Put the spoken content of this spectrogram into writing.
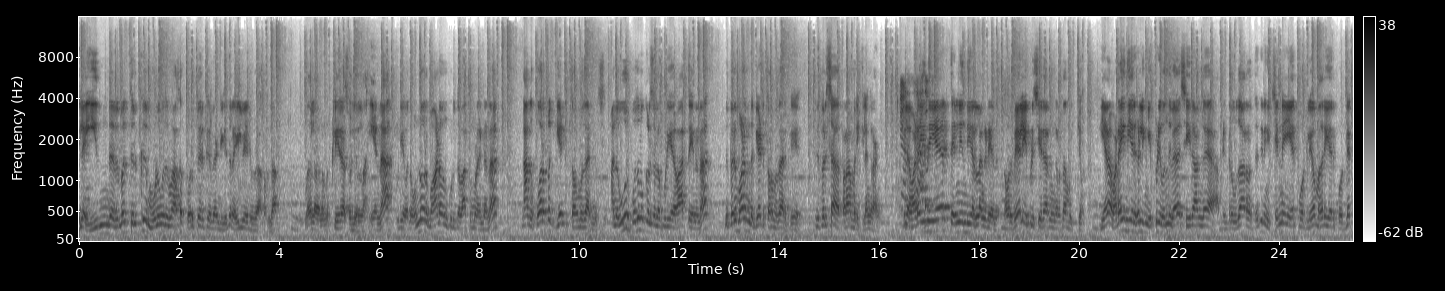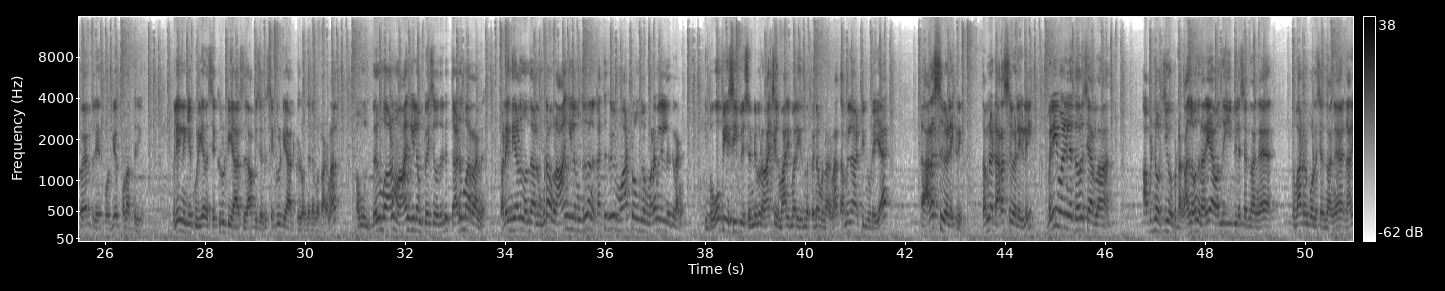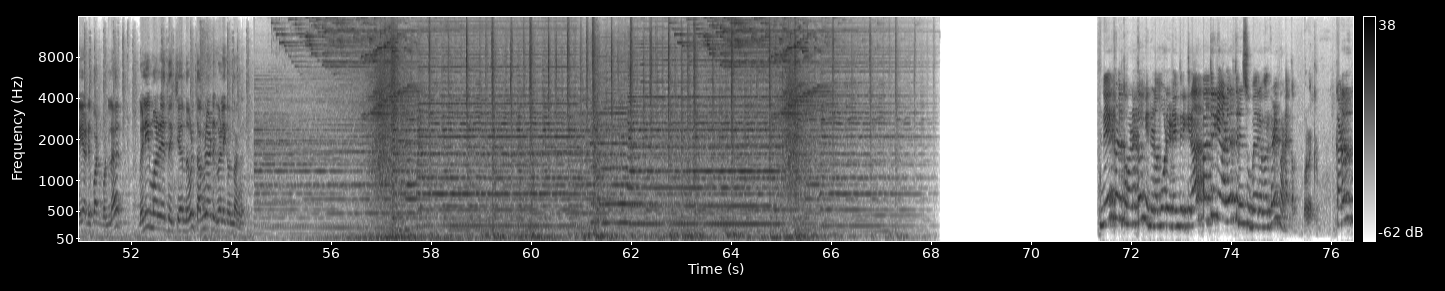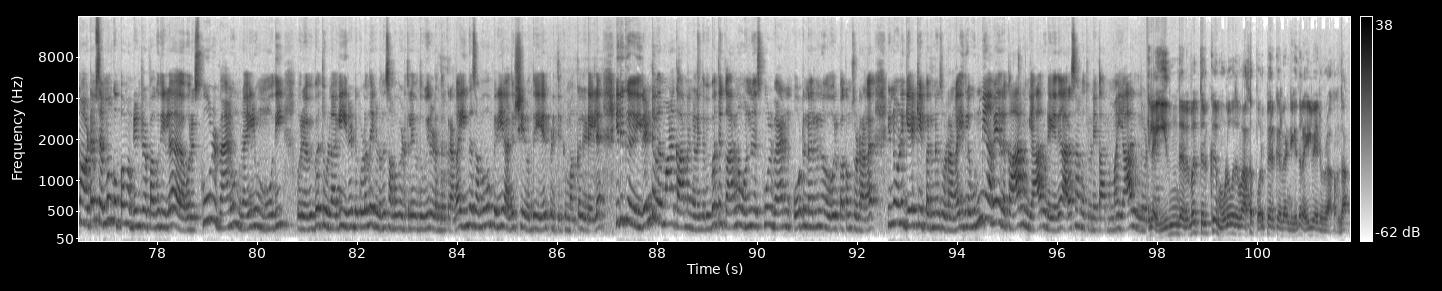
இல்லை இந்த விபத்திற்கு முழுவதுமாக பொறுப்பேற்க வேண்டியது ரயில்வே நிர்வாகம் தான். முதல்ல நம்ம கிளியராக சொல்லிடலாம். ஏன்னா இப்படி வந்து இன்னொரு மாணவன் கொடுத்த வாக்குமூலம் என்னன்னா நாங்கள் போகிறப்ப கேட்டு திறந்துதான் இருந்துச்சு. அந்த ஊர் பொதுமக்கள் சொல்லக்கூடிய வார்த்தை என்னன்னா இந்த பெரும்பாலும் இந்த கேட்டு திறந்துதான் இருக்கு. இது பெருசாக பராமரிக்கலங்கிறாங்க. இல்லை வட இந்தியர் தென்னிந்தியர்லாம் கிடையாது. அவர் வேலை எப்படி செய்கிறாருங்கிறது தான் முக்கியம். ஏன்னா வட இந்தியர்கள் இங்கே எப்படி வந்து வேலை செய்கிறாங்க அப்படின்ற உதாரணத்துக்கு நீங்கள் சென்னை ஏர்போர்ட்லேயோ மதுரை ஏர்போர்ட்லேயோ கோயம்புத்தூர் ஏர்போர்ட்லேயோ போனால் தெரியும். வெளியில் நிற்கக்கூடிய அந்த செக்யூரிட்டி ஆர்ஸ் ஆஃபீஸர்ஸ் செக்யூரிட்டி ஆட்கள் வந்து என்ன பண்ணுறாங்கன்னா அவங்களுக்கு பெரும்பாலும் ஆங்கிலம் பேசுவதற்கு தடுமாறுறாங்க. வட இந்தியாவிலும் வந்தாலும் கூட அவங்க ஆங்கிலம்ங்கிறது அங்கே கற்றுக்கவே மாற்றோங்கிற மனநிலையில் இருக்கிறாங்க. இப்போ ஓபிஎஸ் சிபிஎஸ் ரெண்டு பேரும் ஆட்சியில் மாறி மாறி இருந்தப்ப என்ன பண்ணாங்கன்னா தமிழ்நாட்டினுடைய அரசு வேலைகளில் தமிழ்நாட்டு அரசு வேலைகளில் வெளி மாநிலத்தவரும் சேரலாம் அப்படின்னு ஒரு ஜீவோ போட்டாங்க. அதில் வந்து நிறையா வந்து இபியில் சேர்ந்தாங்க வாட்டர் போர்டில் சேர்ந்தாங்க நிறையா டிபார்ட்மெண்ட்டில் வெளி மாநிலத்தை சேர்ந்தவர்கள் தமிழ்நாட்டுக்கு வேலைக்கு வந்தாங்க. நம்மோடு இணைந்திருக்கிறார் பத்திரிகையாளர் திரு சுபேர் அவர்கள். வணக்கம். வணக்கம். கடலூர் மாவட்டம் செம்மங்குப்பம் அப்படின்ற பகுதியில ஒரு ஸ்கூல் வேனும் ரயிலும் மோதி ஒரு விபத்து உள்ளாகி இரண்டு குழந்தைகள் வந்து சம்பவ இடத்துல வந்து உயிரிழந்திருக்கிறாங்க. இந்த சம்பவம் பெரிய அதிர்ச்சியை வந்து ஏற்படுத்தியிருக்கு மக்கள் இடையில. இதுக்கு இரண்டு விதமான காரணங்கள். இந்த விபத்துக்கு காரணம் ஒன்று ஸ்கூல் வேன் ஓட்டுநர்னு ஒரு பக்கம் சொல்றாங்க. இன்னொன்று கேட் கீப்பர்னு சொல்றாங்க. இதுல உண்மையாவே இதுல காரணம் யாருடையது? அரசாங்கத்தினுடைய காரணமா? யார் இதுல இல்லை இந்த விபத்திற்கு முழுவதுமாக பொறுப்பேற்க வேண்டியது ரயில்வே நிர்வாகம் தான்.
